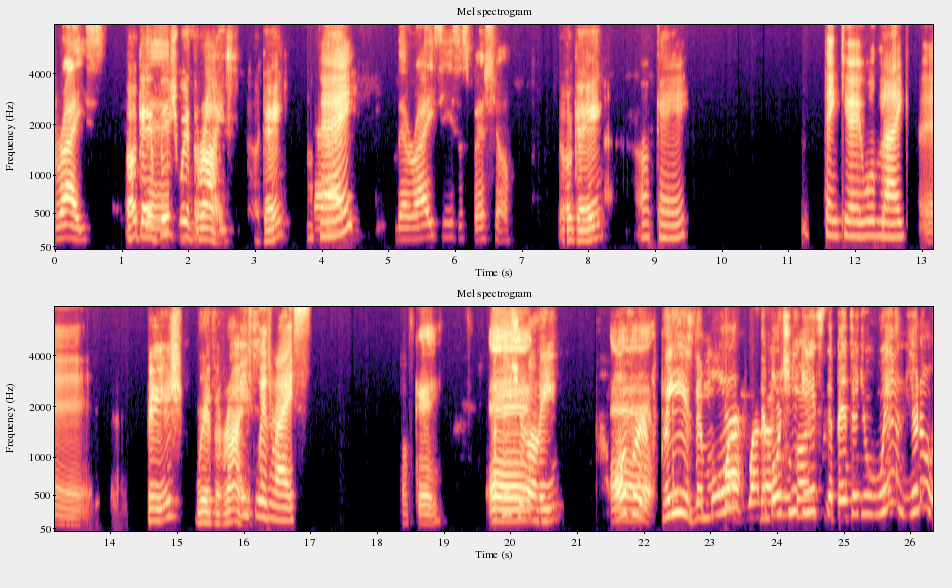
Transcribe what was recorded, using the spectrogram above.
rice. Okay, The- fish with rice, okay? Okay, The rice is special. Okay, okay. Thank you. I would like uh, fish with rice. fish with rice. Okay. Uh, Additionally, offer, uh, please, the more, what, what the more she going eats, the better you win, you know,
